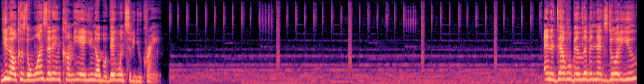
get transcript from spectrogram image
You know, because the ones that didn't come here, you know, they went to the Ukraine. And the devil been living next door to you.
